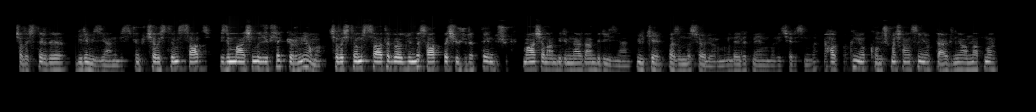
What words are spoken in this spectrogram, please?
çalıştırdığı birimiz yani biz. Çünkü çalıştığımız saat bizim maaşımız yüksek görünüyor ama çalıştığımız saate böldüğünde saat başı ücrette en düşük maaş alan birimlerden biriyiz yani. Ülke bazında söylüyorum bunu devlet memurları içerisinde. Hakkın yok, konuşma şansın yok, derdini anlatma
